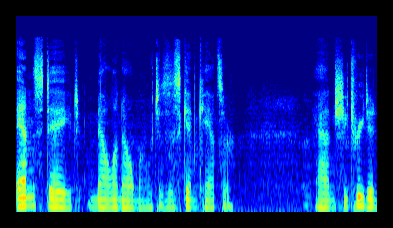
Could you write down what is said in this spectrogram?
end stage melanoma, which is a skin cancer. And she treated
